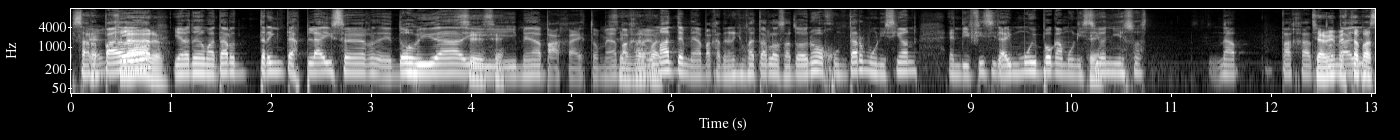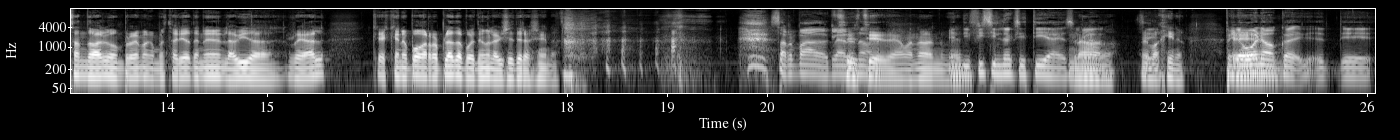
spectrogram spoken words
zarpado claro. y ahora tengo que matar 30 splicers, de dos vidas Sí, y, sí. y me da paja esto, me da Sí, paja tal me maten, me da paja tener que matarlos a todos. No, juntar munición en difícil hay muy poca munición y eso es una paja. Si a mí me está pasando algo, un problema que me gustaría tener en la vida real, que es que no puedo agarrar plata porque tengo la billetera llena. zarpado, claro, sí, no. sí, digamos, no, me- En difícil no existía eso. no, claro. no, me Sí. imagino. Pero Eh, bueno, que- eh,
